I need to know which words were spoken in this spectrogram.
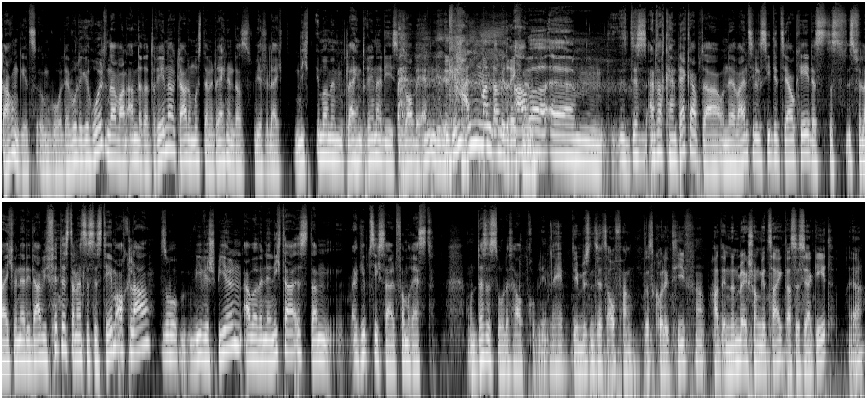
Darum geht es irgendwo. Der wurde geholt und da waren andere Trainer. Klar, du musst damit rechnen, dass wir vielleicht nicht immer mit dem gleichen Trainer die Saison beenden, wie wir sind. Kann man damit rechnen. Aber ähm, das ist einfach kein Backup da. Und der Weinziel sieht jetzt ja, okay, das, das ist vielleicht, wenn der Davi fit ist, dann ist das System auch klar, so wie wir spielen. Aber wenn der nicht da ist, dann ergibt sich halt vom Rest. Und das ist so das Hauptproblem. Nee, die müssen es jetzt auffangen. Das Kollektiv ja. hat in Nürnberg schon gezeigt, dass es ja geht. Ja?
